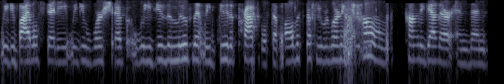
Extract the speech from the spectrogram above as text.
we do Bible study, we do worship, we do the movement, we do the practical stuff. All the stuff you were learning at home come together and then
